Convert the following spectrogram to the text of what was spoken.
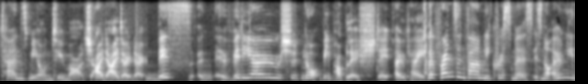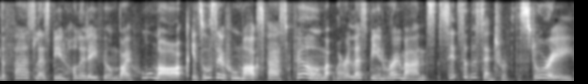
turns me on too much. I, I don't know. This video should not be published. It, okay. But Friends and Family Christmas is not only the first lesbian holiday film by Hallmark, it's also Hallmark's first film where a lesbian romance sits at the centre of the story.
